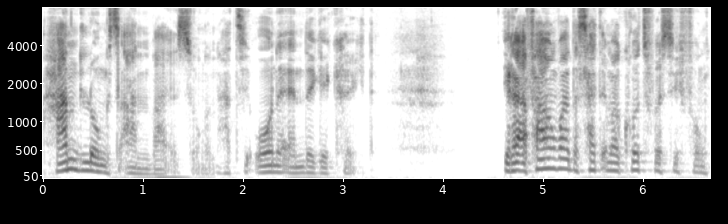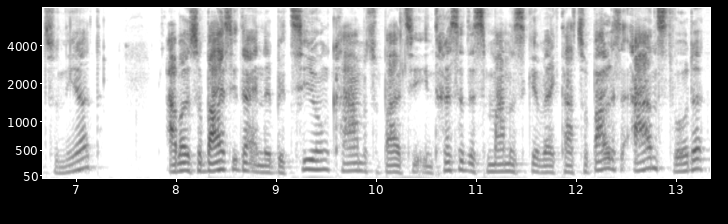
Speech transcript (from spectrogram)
Handlungsanweisungen hat sie ohne Ende gekriegt. Ihre Erfahrung war, das hat immer kurzfristig funktioniert, aber sobald sie da in eine Beziehung kam, sobald sie Interesse des Mannes geweckt hat, sobald es ernst wurde,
